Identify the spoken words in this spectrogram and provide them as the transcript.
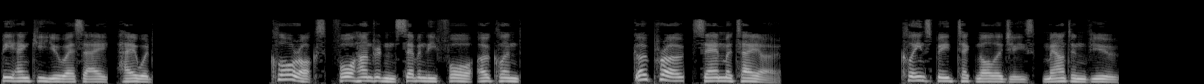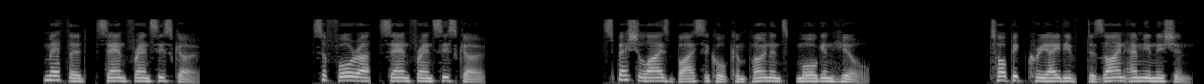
Bianchi USA, Hayward. Clorox 474 Oakland. GoPro, San Mateo. CleanSpeed Technologies, Mountain View. Method, San Francisco. Sephora, San Francisco. Specialized Bicycle Components, Morgan Hill Topic creative, design Ammunition,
